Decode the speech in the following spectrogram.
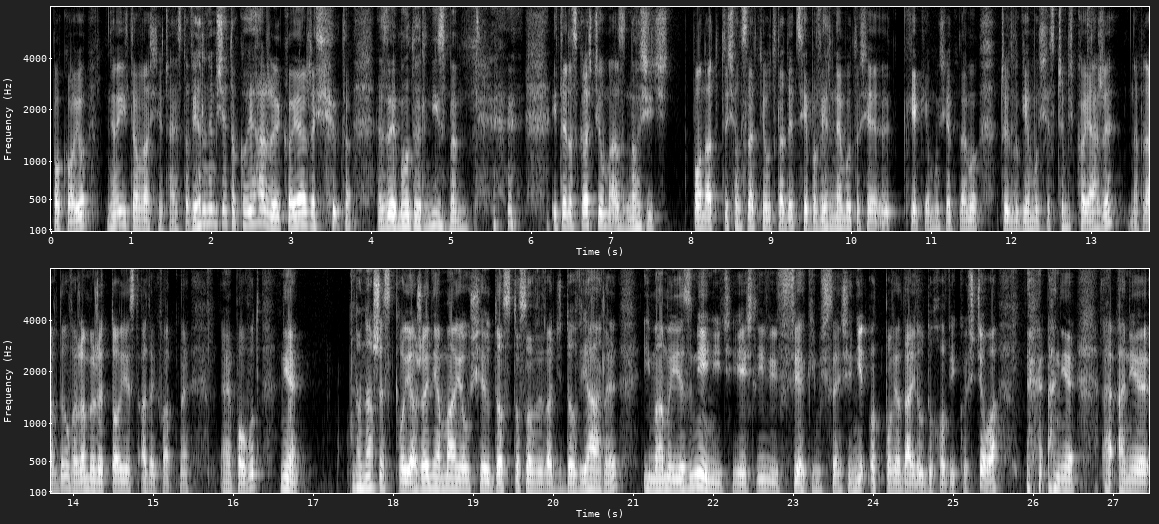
pokoju. No i to właśnie często wiernym się to kojarzy, kojarzy się to z modernizmem. I teraz Kościół ma znosić ponad tysiącletnią tradycję, bo wiernemu to się jakiemuś jednemu czy drugiemu się z czymś kojarzy. Naprawdę uważamy, że to jest adekwatny e, powód. Nie, no nasze skojarzenia mają się dostosowywać do wiary i mamy je zmienić, jeśli w jakimś sensie nie odpowiadają duchowi Kościoła, a nie, a nie y,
